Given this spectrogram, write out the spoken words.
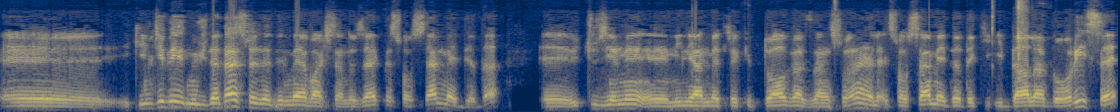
Ee, ikinci bir müjdeden söz edilmeye başlandı. Özellikle sosyal medyada e, 320 e, milyar metreküp doğalgazdan sonra hele sosyal medyadaki iddialar doğru ise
